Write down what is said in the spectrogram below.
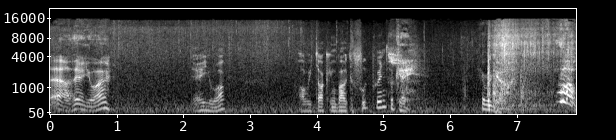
Oh, there you are. There you are. Are we talking about the footprints? Okay. Here we go. Whoa!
